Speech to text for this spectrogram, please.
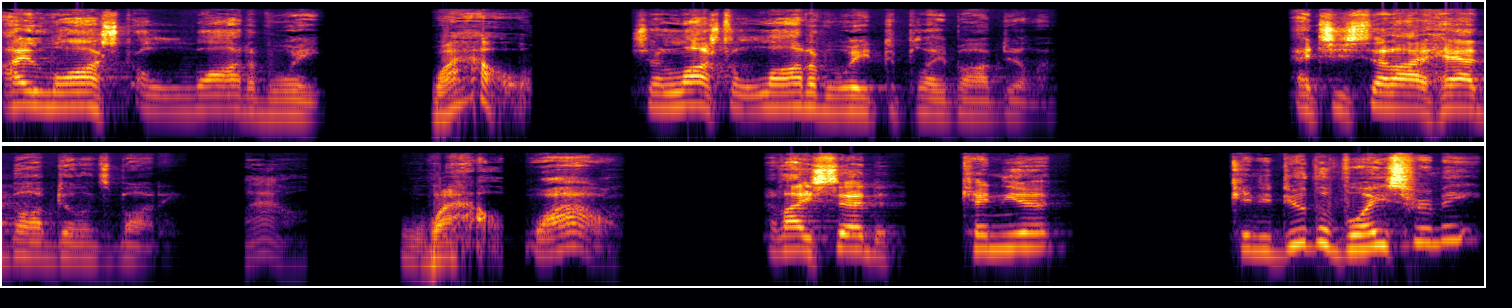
I lost a lot of weight. Wow. She said, I lost a lot of weight to play Bob Dylan. And she said, I had Bob Dylan's body. Wow. Wow. Wow. And I said, Can you can you do the voice for me?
